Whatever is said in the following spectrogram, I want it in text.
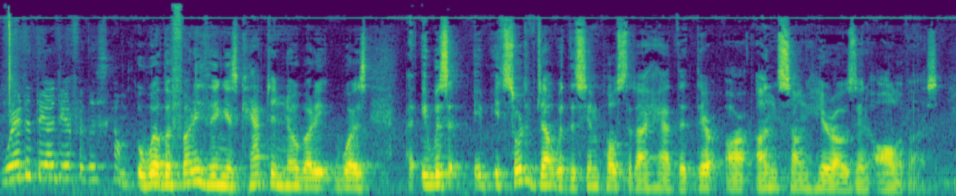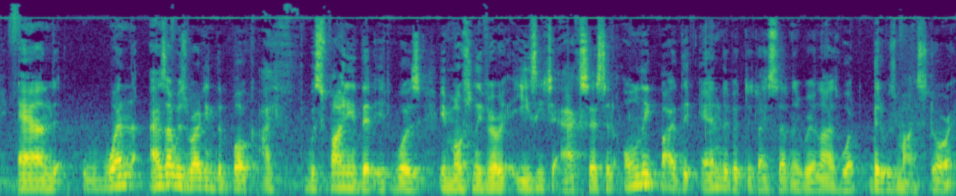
Where did the idea for this come? Well, the funny thing is, Captain Nobody was. It was. It, it sort of dealt with this impulse that I had that there are unsung heroes in all of us. And when, as I was writing the book, I was finding that it was emotionally very easy to access, and only by the end of it did I suddenly realize what that it was my story.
